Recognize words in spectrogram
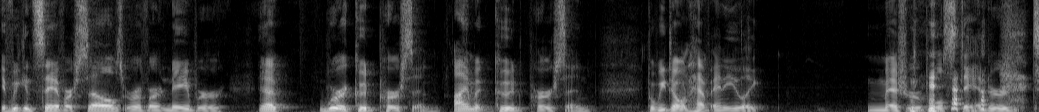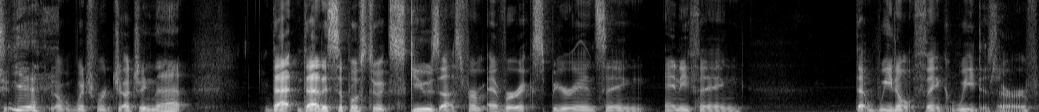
if we can say of ourselves or of our neighbor, yeah, we're a good person. I'm a good person, but we don't have any like measurable standard to Yeah. Uh, which we're judging that. That that is supposed to excuse us from ever experiencing anything that we don't think we deserve.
